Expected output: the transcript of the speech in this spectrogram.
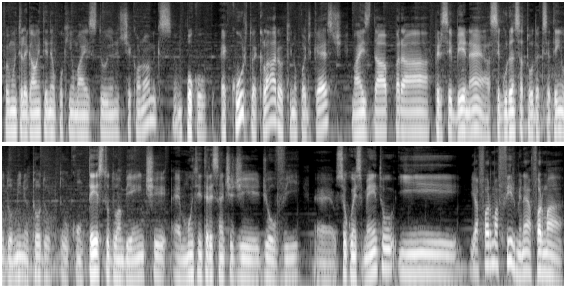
foi muito legal entender um pouquinho mais do Unity Economics. Um pouco é curto, é claro, aqui no podcast, mas dá para perceber, né, a segurança toda que você tem, o domínio todo do contexto do ambiente. É muito interessante de, de ouvir é, o seu conhecimento e, e a forma firme, né, a forma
